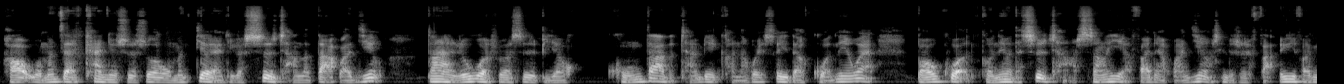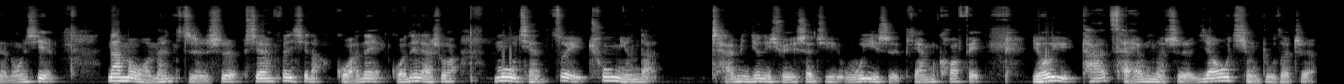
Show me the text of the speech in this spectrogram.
好，我们再看，就是说我们调研这个市场的大环境。当然，如果说是比较宏大的产品可能会涉及到国内外，包括国内外的市场、商业发展环境，甚至是法律方面的东西。那么我们只是先分析了国内，国内来说，目前最出名的产品经理学习社区无疑是 PM Coffee，由于它采用的是邀请注册制。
